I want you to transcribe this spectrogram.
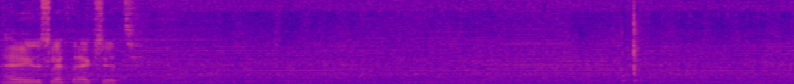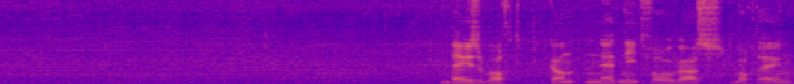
Hele slechte exit. Deze bocht kan net niet vol gas. Bocht 1.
